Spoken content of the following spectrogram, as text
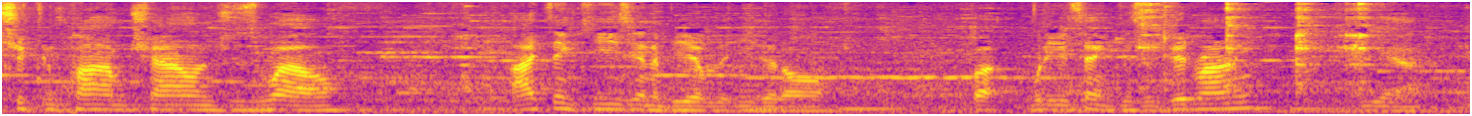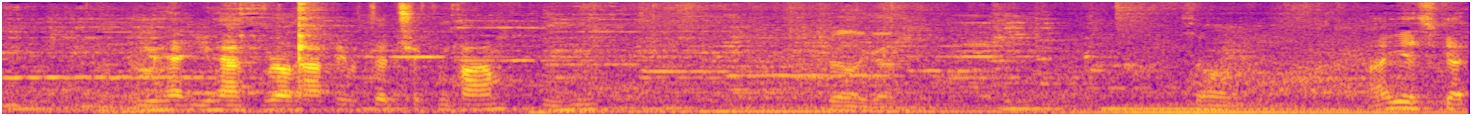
chicken parm challenge as well. I think he's gonna be able to eat it all. But what do you think? Is it good, Ronnie? Yeah, You ha- you have real happy with the chicken parm? Mm-hmm. really good. So I just got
